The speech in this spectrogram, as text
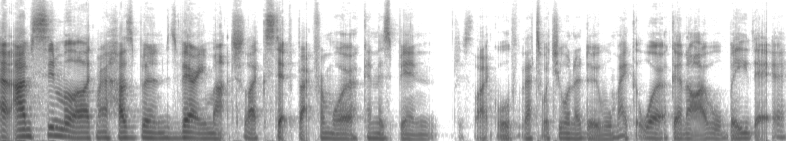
I'm similar. Like my husband is very much like stepped back from work and has been just like, well, that's what you want to do. We'll make it work, and I will be there.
